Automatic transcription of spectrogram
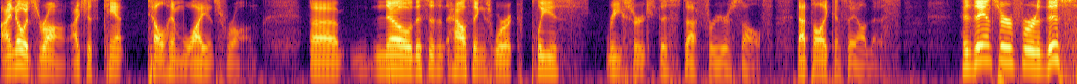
I know it's wrong. I just can't tell him why it's wrong. Uh, no, this isn't how things work. Please research this stuff for yourself. That's all I can say on this. His answer for this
